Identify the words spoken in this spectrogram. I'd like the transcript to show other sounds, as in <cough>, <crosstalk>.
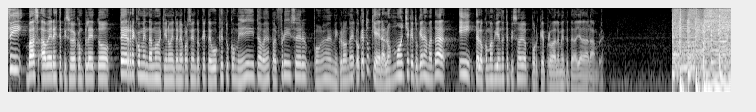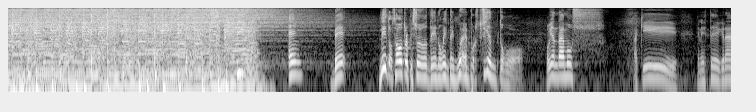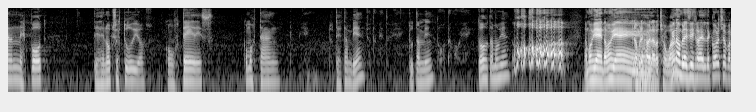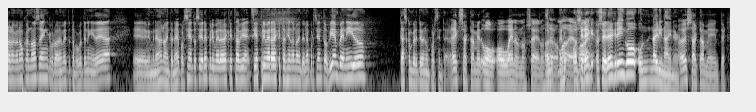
Si vas a ver este episodio completo, te recomendamos aquí 99% que te busques tu comidita, vayas para el freezer, pongas el microondas, lo que tú quieras, los monches que tú quieras matar y te lo comas viendo este episodio porque probablemente te vaya a dar hambre. Bienvenidos a otro episodio de 99%. Hoy andamos aquí en este gran spot desde Noxo Studios con ustedes. ¿Cómo están? ¿Ustedes están bien? Yo también estoy bien. ¿Tú también? Todos estamos bien. ¿Todos estamos bien? <laughs> Estamos bien, estamos bien. Mi nombre es Abelardo Chaguán. Mi nombre es Israel de Corcho, para los que no nos conocen, que probablemente tampoco tienen idea. Eh, bienvenidos a 99%. Si eres primera vez que estás bien, si es primera vez que estás viendo 99%, bienvenido. Te has convertido en un porcentero. Exactamente. O, o bueno, no sé, no o, sé. no- Vamos a ver, o vamos si a eres, ver. o si eres gringo, un 99er. Exactamente.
